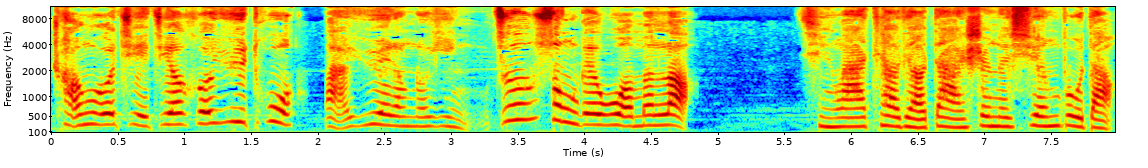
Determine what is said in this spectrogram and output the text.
嫦娥姐姐和玉兔。把月亮的影子送给我们了，青蛙跳跳大声的宣布道：“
